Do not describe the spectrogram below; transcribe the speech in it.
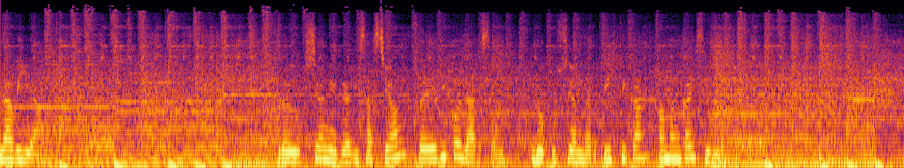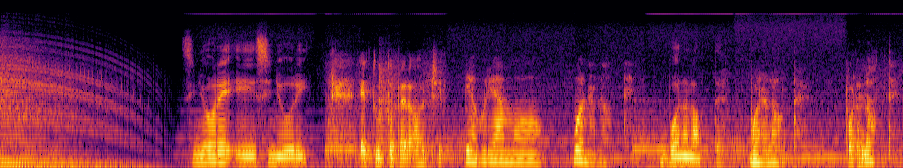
La Vía. Producción y realización Federico Larsen. Locución de artística Amanca y Silva. Signore e signori, È tutto per oggi. Vi auguriamo buonanotte. buonanotte. Buonanotte. Buonanotte.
